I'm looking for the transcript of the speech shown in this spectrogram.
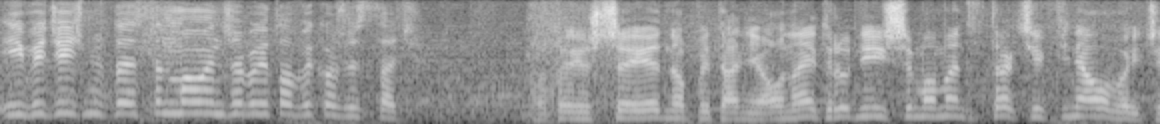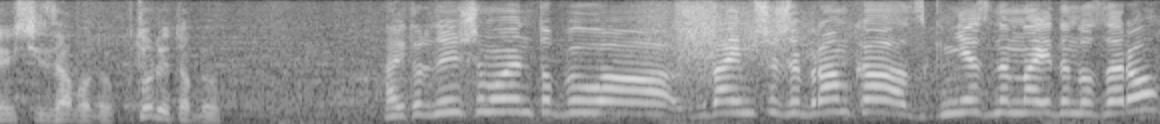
i wiedzieliśmy, że to jest ten moment, żeby to wykorzystać. No to jeszcze jedno pytanie o najtrudniejszy moment w trakcie finałowej części zawodu. Który to był? Najtrudniejszy moment to była, wydaje mi się, że bramka z Gniezdnem na 1 do 0,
